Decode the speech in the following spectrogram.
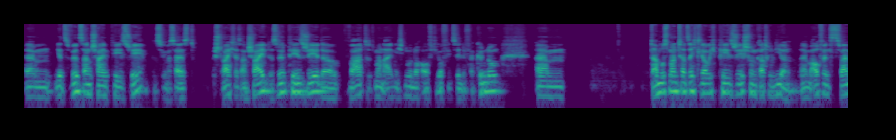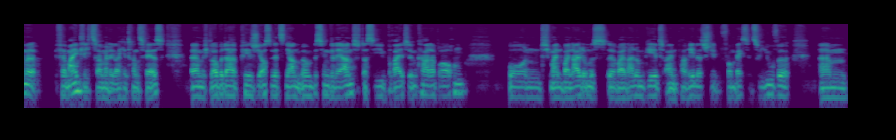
Ähm, jetzt wird's anscheinend PSG, beziehungsweise heißt, streicht das anscheinend, es wird PSG, da wartet man eigentlich nur noch auf die offizielle Verkündung. Ähm, da muss man tatsächlich, glaube ich, PSG schon gratulieren. Ähm, auch wenn es zweimal vermeintlich zweimal der gleiche Transfer ist. Ähm, ich glaube, da hat PSG aus den letzten Jahren immer ein bisschen gelernt, dass sie Breite im Kader brauchen. Und ich meine, Weinaldum ist, äh, Weinaldum geht, ein Paredes steht vom Wechsel zu Juve. Ähm,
